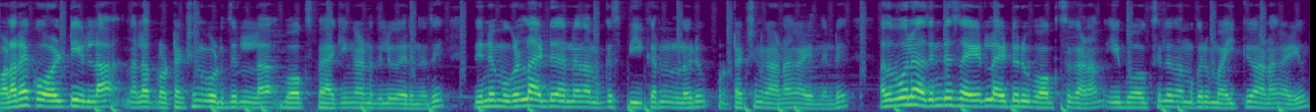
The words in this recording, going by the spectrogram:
വളരെ ക്വാളിറ്റി ഉള്ള നല്ല പ്രൊട്ടക്ഷൻ കൊടുത്തിട്ടുള്ള ബോക്സ് പാക്കിംഗ് ആണ് ഇതിൽ വരുന്നത്. ഇതിന്റെ മുകളിലായിട്ട് തന്നെ നമുക്ക് സ്പീക്കറിനുള്ളൊരു പ്രൊട്ടക്ഷൻ കാണാൻ കഴിയുന്നുണ്ട്. അതുപോലെ അതിന്റെ സൈഡിലായിട്ട് ഒരു ബോക്സ് കാണാം. ഈ ബോക്സിൽ നമുക്കൊരു മൈക്ക് കാണാൻ കഴിയും.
